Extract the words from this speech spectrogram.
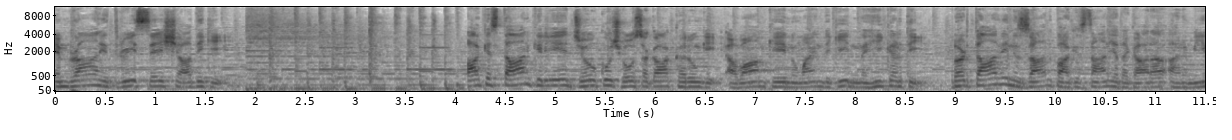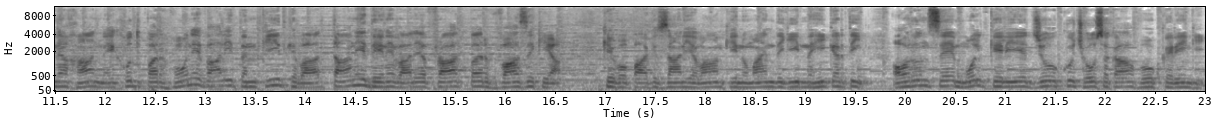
इमरान इद्रीस से शादी की पाकिस्तान के लिए जो कुछ हो सका करूँगी। अवाम की नुमाइंदगी नहीं करती। बरतानवी निज़ाम पाकिस्तानी अदाकारा अरमीना खान ने खुद पर होने वाली तनकीद के बाद ताने देने वाले अफराद पर वाज किया कि वो पाकिस्तानी अवाम की नुमाइंदगी नहीं करती और उनसे मुल्क के लिए जो कुछ हो सका वो करेंगी।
